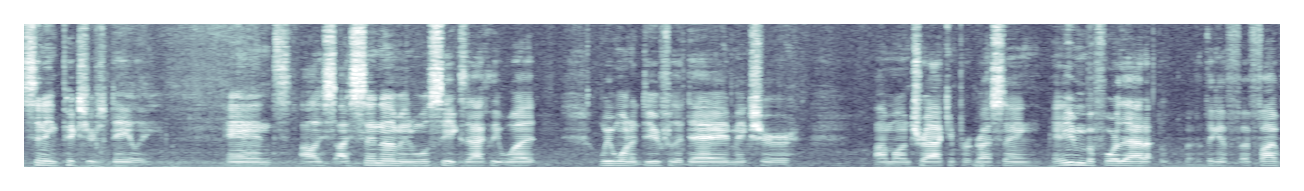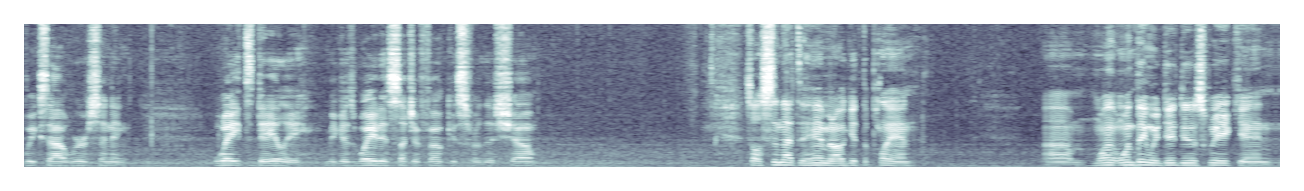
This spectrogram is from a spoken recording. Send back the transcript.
sending pictures daily and I'll, I send them and we'll see exactly what we want to do for the day and make sure I'm on track and progressing. And even before that I think if five weeks out we are sending weights daily because weight is such a focus for this show. So I'll send that to him and I'll get the plan. Um, one, one thing we did do this week and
